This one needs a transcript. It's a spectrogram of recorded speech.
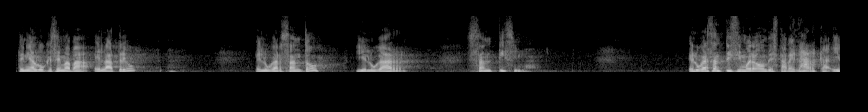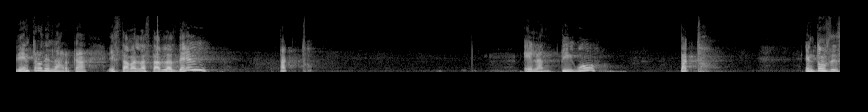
tenía algo que se llamaba el atrio, el lugar santo y el lugar santísimo. El lugar santísimo era donde estaba el arca y dentro del arca estaban las tablas del pacto. El antiguo pacto. Entonces,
